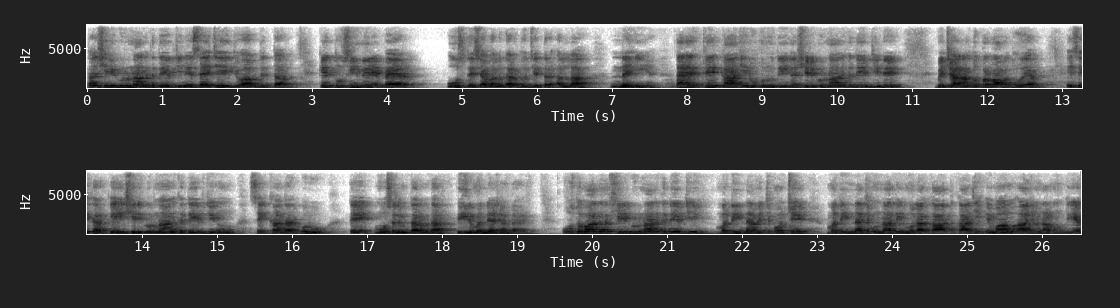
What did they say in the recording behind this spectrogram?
ਤਾਂ ਸ੍ਰੀ ਗੁਰੂ ਨਾਨਕ ਦੇਵ ਜੀ ਨੇ ਸਹਿਜੇ ਹੀ ਜਵਾਬ ਦਿੱਤਾ ਕਿ ਤੁਸੀਂ ਮੇਰੇ ਪੈਰ ਉਸ ਦਿਸ਼ਾ ਵੱਲ ਕਰ ਦਿਓ ਜਿੱਧਰ ਅੱਲਾ ਨਹੀਂ ਹੈ। ਤਾਂ ਇੱਥੇ ਕਾਜੀ ਰੁਕਨੁਦੀਨ ਸ੍ਰੀ ਗੁਰੂ ਨਾਨਕ ਦੇਵ ਜੀ ਦੇ ਵਿਚਾਰਾਂ ਤੋਂ ਪ੍ਰਭਾਵਿਤ ਹੋਇਆ। ਇਸੇ ਕਰਕੇ ਹੀ ਸ੍ਰੀ ਗੁਰੂ ਨਾਨਕ ਦੇਵ ਜੀ ਨੂੰ ਸਿੱਖਾਂ ਦਾ ਗੁਰੂ ਤੇ ਮੁਸਲਿਮ ਧਰਮ ਦਾ ਪੀਰ ਮੰਨਿਆ ਜਾਂਦਾ ਹੈ। ਉਸ ਤੋਂ ਬਾਅਦ ਸ੍ਰੀ ਗੁਰੂ ਨਾਨਕ ਦੇਵ ਜੀ ਮਦੀਨਾ ਵਿੱਚ ਪਹੁੰਚੇ। ਮਦੀਨਾ 'ਚ ਉਹਨਾਂ ਦੀ ਮੁਲਾਕਾਤ ਕਾਜੀ ਇਮਾਮ ਆਜਮ ਨਾਲ ਹੁੰਦੀ ਹੈ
